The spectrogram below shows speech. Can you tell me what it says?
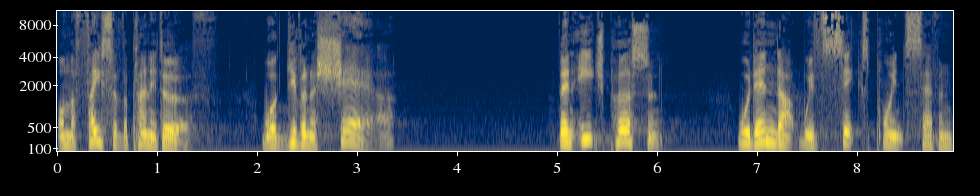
on the face of the planet Earth were given a share then each person would end up with 6.7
